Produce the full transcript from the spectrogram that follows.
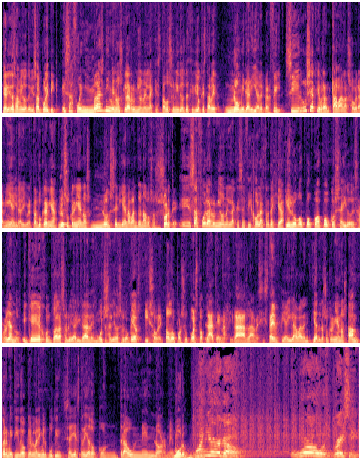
queridos amigos de VisualPolitik, esa fue ni más ni menos que la reunión en la que Estados Unidos decidió que esta vez no miraría de perfil. Si Rusia quebrantaba la soberanía y la libertad de Ucrania, los ucranianos no serían abandonados a su suerte. Esa fue la reunión en la que se fijó la estrategia que luego poco a poco se ha ido desarrollando y que junto a la solidaridad de muchos aliados europeos y sobre todo, por supuesto, la tenacidad, la resistencia y la valentía de los ucranianos han permitido que Vladimir Putin se haya estrellado contra un enorme muro. One year ago, the world was bracing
